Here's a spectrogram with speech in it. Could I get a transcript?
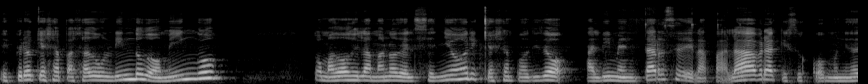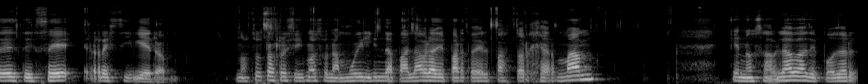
Espero que haya pasado un lindo domingo, tomados de la mano del Señor y que hayan podido alimentarse de la palabra que sus comunidades de fe recibieron. Nosotros recibimos una muy linda palabra de parte del pastor Germán que nos hablaba de poder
